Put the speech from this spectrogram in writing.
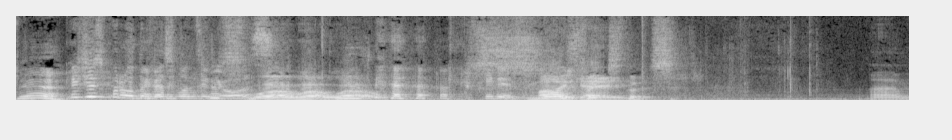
Yeah. Did you just put all the best ones in yours? Whoa, whoa, whoa! He did. It's my We'll fix game. this. Um,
